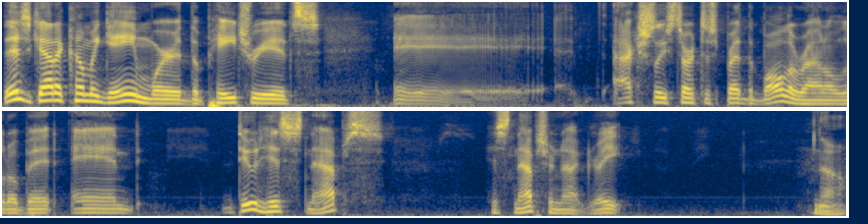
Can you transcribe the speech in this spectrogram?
There's got to come a game where the Patriots eh, actually start to spread the ball around a little bit. And dude, his snaps, his snaps are not great. No,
